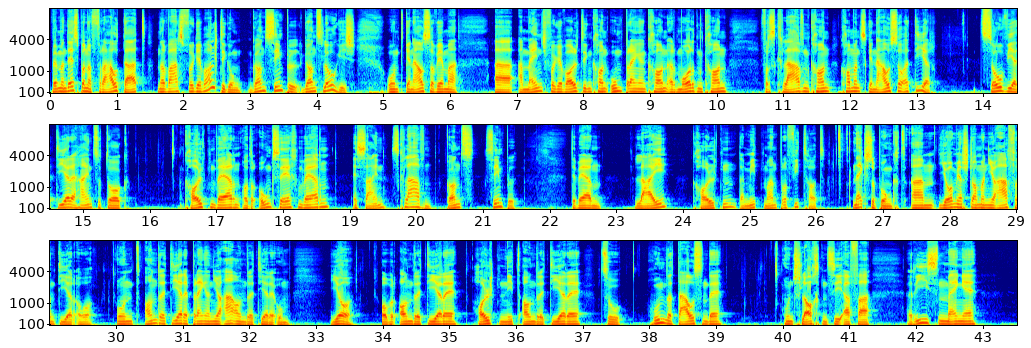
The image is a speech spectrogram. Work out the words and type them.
Wenn man das bei einer Frau tat, dann war es Vergewaltigung. Ganz simpel, ganz logisch. Und genauso wie man äh, einen Mensch vergewaltigen kann, umbringen kann, ermorden kann, versklaven kann, man es genauso ein Tier so wie Tiere heutzutage gehalten werden oder ungesehen werden, es seien Sklaven. Ganz simpel. Die werden Leih gehalten, damit man Profit hat. Nächster Punkt. Ähm, ja, wir stammen ja auch von Tieren an. Und andere Tiere bringen ja auch andere Tiere um. Ja, aber andere Tiere halten nicht andere Tiere zu Hunderttausende und schlachten sie auf eine Riesenmenge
